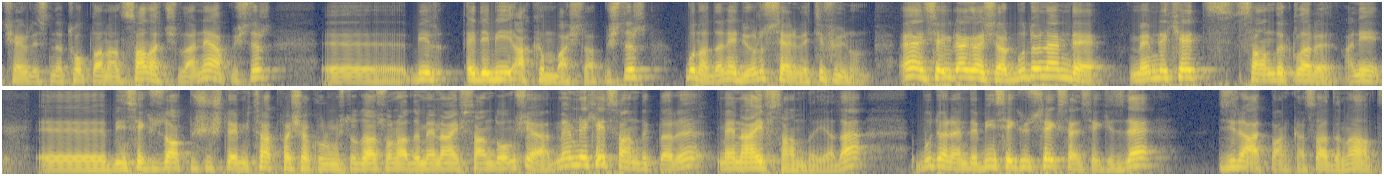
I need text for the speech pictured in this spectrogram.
çevresinde toplanan sanatçılar ne yapmıştır? E, bir edebi akım başlatmıştır. Buna da ne diyoruz? Servet-i Fünun. Evet sevgili arkadaşlar bu dönemde memleket sandıkları hani e, 1863'te Mithat Paşa kurmuştu daha sonra adı Menaif Sandığı olmuş ya. Memleket sandıkları Menaif Sandığı ya da bu dönemde 1888'de Ziraat Bankası adını aldı.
